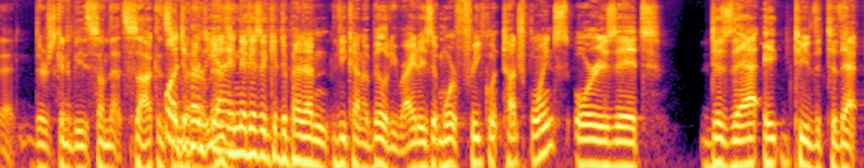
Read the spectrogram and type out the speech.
that there's going to be some that suck and Well, it some that are depends. Yeah, and I guess it could depend on the accountability, right? Is it more frequent touch points, or is it does that it, to the to that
